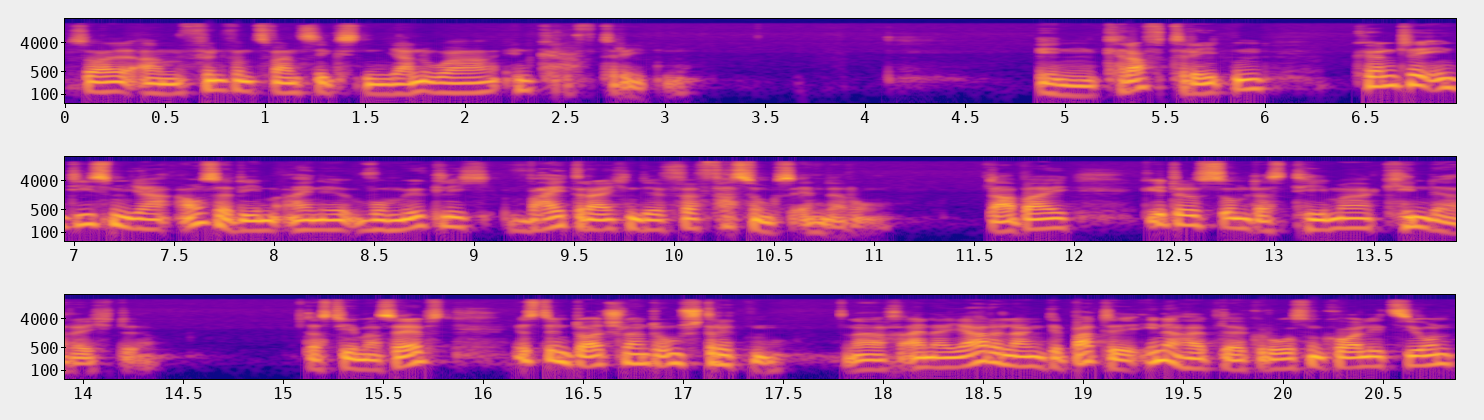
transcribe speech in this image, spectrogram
soll am 25. Januar in Kraft treten. In Kraft treten könnte in diesem Jahr außerdem eine womöglich weitreichende Verfassungsänderung. Dabei geht es um das Thema Kinderrechte. Das Thema selbst ist in Deutschland umstritten. Nach einer jahrelangen Debatte innerhalb der Großen Koalition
